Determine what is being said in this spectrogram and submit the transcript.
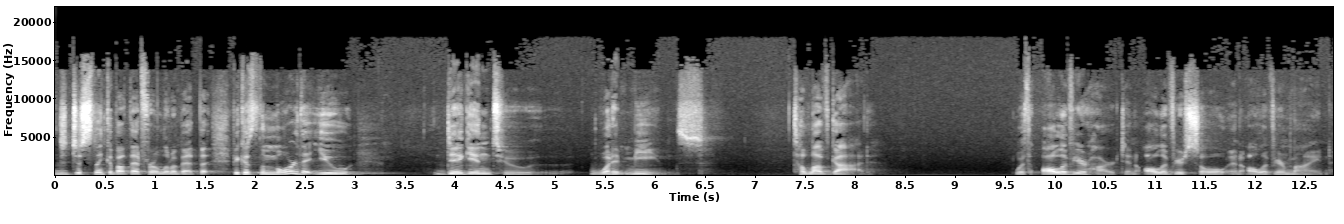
Just think about that for a little bit. Because the more that you dig into what it means to love God with all of your heart and all of your soul and all of your mind,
